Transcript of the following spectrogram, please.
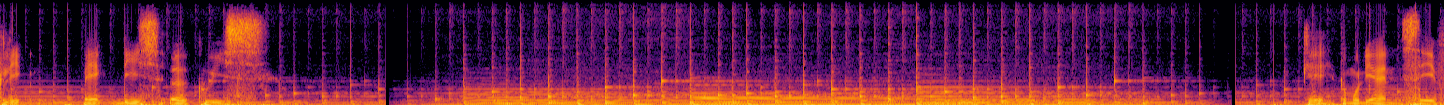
Klik make this a quiz Okey, kemudian save.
